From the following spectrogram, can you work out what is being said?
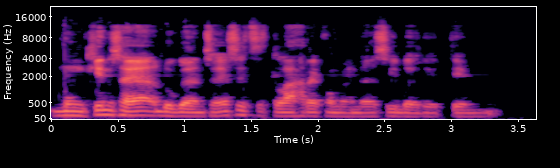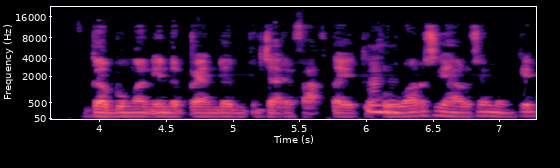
mungkin saya dugaan saya sih setelah rekomendasi dari tim gabungan independen pencari fakta itu Mhm. keluar sih harusnya mungkin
